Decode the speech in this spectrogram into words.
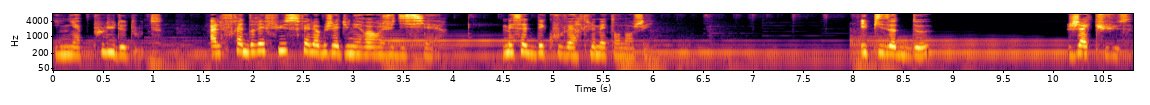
il n'y a plus de doute. Alfred Dreyfus fait l'objet d'une erreur judiciaire. Mais cette découverte le met en danger. Épisode 2 J'accuse.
